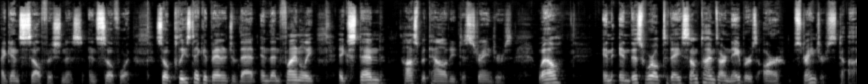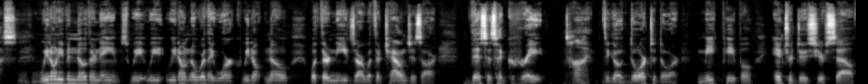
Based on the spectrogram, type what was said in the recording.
against selfishness, and so forth. So please take advantage of that. And then finally, extend hospitality to strangers. Well, in, in this world today, sometimes our neighbors are strangers to us. Mm-hmm. We don't even know their names. We, we, we don't know where they work. We don't know what their needs are, what their challenges are. This is a great time to go mm-hmm. door to door, meet people, introduce yourself.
